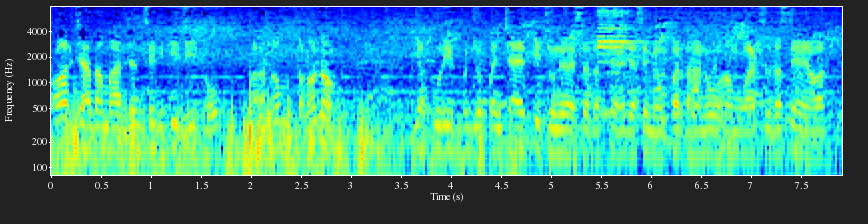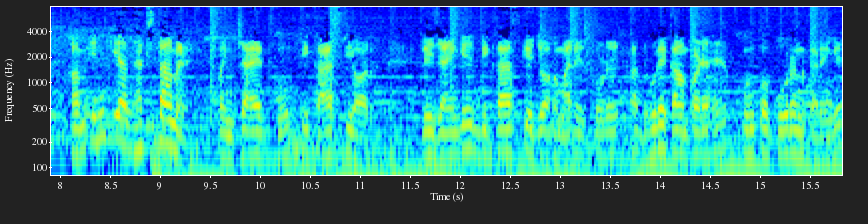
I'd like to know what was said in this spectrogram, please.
और ज़्यादा मार्जिन से इनकी जीत हो और हम दोनों या पूरी जो पंचायत के चुने हुए सदस्य हैं, जैसे मैं ऊपर प्रधान हूँ, हम वार्ड सदस्य हैं और हम इनकी अध्यक्षता में पंचायत को विकास की ओर ले जाएँगे। विकास के जो हमारे थोड़े अधूरे काम पड़े हैं, उनको पूर्ण करेंगे।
